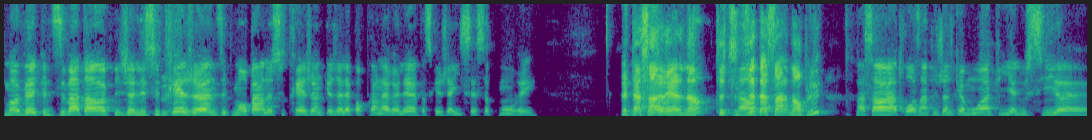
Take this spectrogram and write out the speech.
mauvais cultivateur. Puis je l'ai su très jeune. Puis mon père l'a su très jeune que j'allais pas reprendre la relève parce que j'haïssais ça pour mourir. Mais ta soeur, elle, non? Tu, disais ta soeur non plus? Ma soeur a trois ans plus jeune que moi, puis elle aussi, euh,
